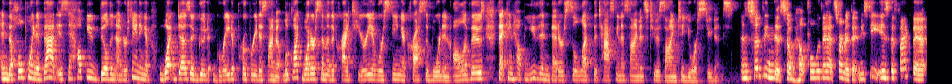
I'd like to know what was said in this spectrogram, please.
And the whole point of that is to help you build an understanding of what does a good grade appropriate assignment look like? What are some of the criteria we're seeing across the board in all of those that can help help you then better select the task and assignments to assign to your students. And something that's so helpful with that, sorry about that, Misty, is the fact that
